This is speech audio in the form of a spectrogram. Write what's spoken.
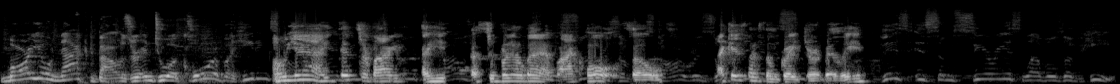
Mario knocked Bowser into a core of a heating Oh yeah, he did survive a, a supernova and a black hole, so that gives them some great durability. This is some serious levels of heat.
